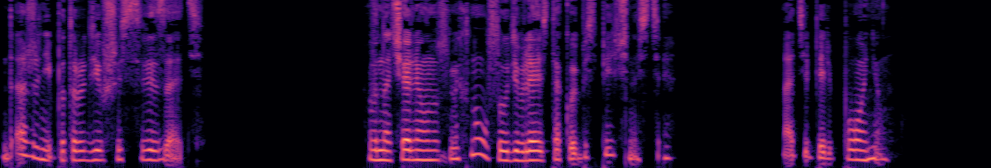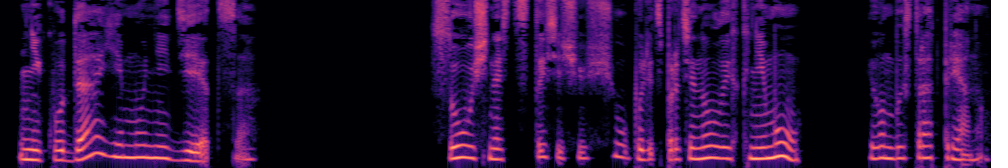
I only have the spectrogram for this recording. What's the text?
даже не потрудившись связать. Вначале он усмехнулся, удивляясь такой беспечности. А теперь понял. Никуда ему не деться. Сущность с тысячу щупалец протянула их к нему, и он быстро отпрянул.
